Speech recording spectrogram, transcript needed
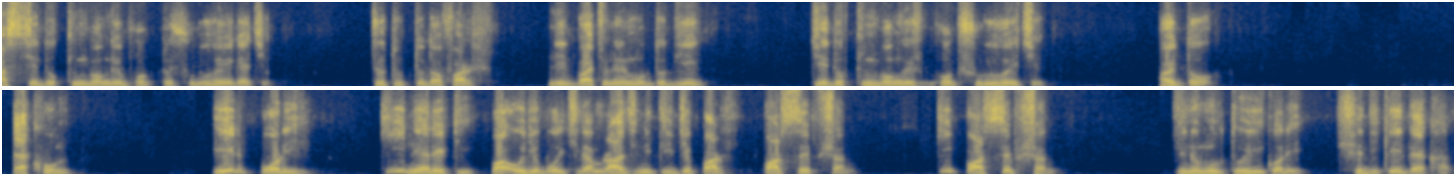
আসছে, দক্ষিণবঙ্গে ভোট তো শুরু হয়ে গেছে। চতুর্থ দফার নির্বাচনের মধ্য দিয়ে যে দক্ষিণবঙ্গে ভোট শুরু হয়েছে, হয়তো এখন এর পরে কি ন্যারেটিভ বা ওই যে বলছিলাম রাজনীতির যে পারসেপশন কি পারসেপশন তৃণমূল তৈরি করে সেদিকেই দেখার?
